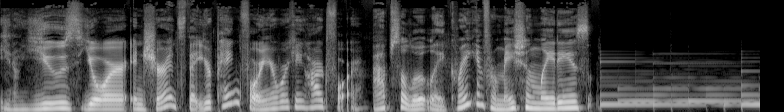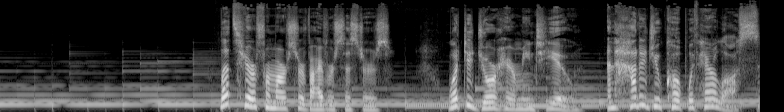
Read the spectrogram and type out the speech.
you know use your insurance that you're paying for and you're working hard for Absolutely. Great information, ladies. Let's hear from our survivor sisters. What did your hair mean to you? And how did you cope with hair loss?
